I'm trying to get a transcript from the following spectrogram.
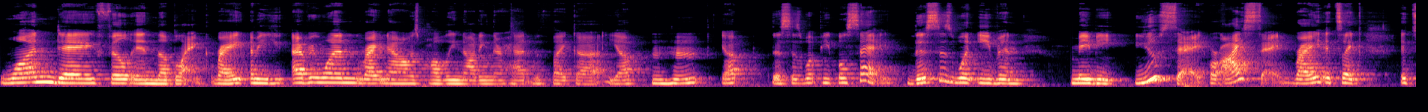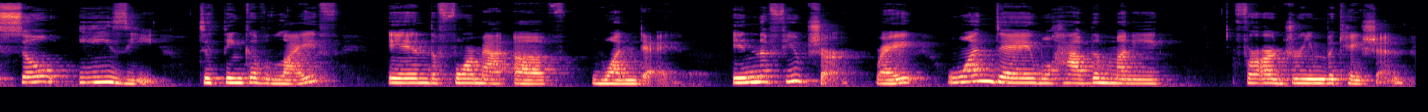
one day fill in the blank, right? I mean, you, everyone right now is probably nodding their head with like a, yep, mm-hmm, yep, this is what people say. This is what even maybe you say or I say, right? It's like, it's so easy to think of life in the format of one day. In the future, right? One day we'll have the money for our dream vacation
